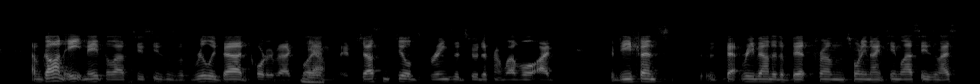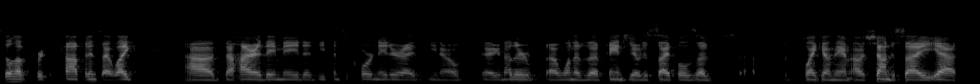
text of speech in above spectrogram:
have gone eight and eight the last two seasons with really bad quarterback play. Yeah. If Justin Fields brings it to a different level, I the defense rebounded a bit from 2019 last season. I still have confidence. I like uh, the hire they made a defensive coordinator. I, you know, another uh, one of the Fangio disciples. Uh, blank on the name. Oh, Sean Desai. Yeah,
